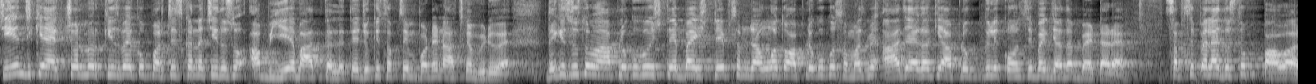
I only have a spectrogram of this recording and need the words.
चेंज क्या एक्चुअल में और किस बाइक को परचेज करना चाहिए दोस्तों? अब ये बात कर लेते हैं, जो कि सबसे इंपॉर्टेंट आज का वीडियो है। देखिए दोस्तों, मैं आप लोगों को स्टेप बाय स्टेप समझाऊँगा तो आप लोगों को समझ में आ जाएगा कि आप लोगों के लिए कौन सी बाइक ज़्यादा बेटर है। सबसे पहला है दोस्तों पावर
